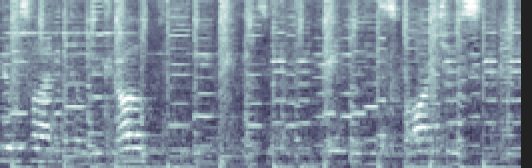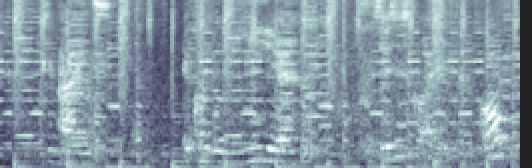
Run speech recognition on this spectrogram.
Vamos falar então de jogos, de livros, de esportes, que mais? Economia. Vocês escolhem, tá bom?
